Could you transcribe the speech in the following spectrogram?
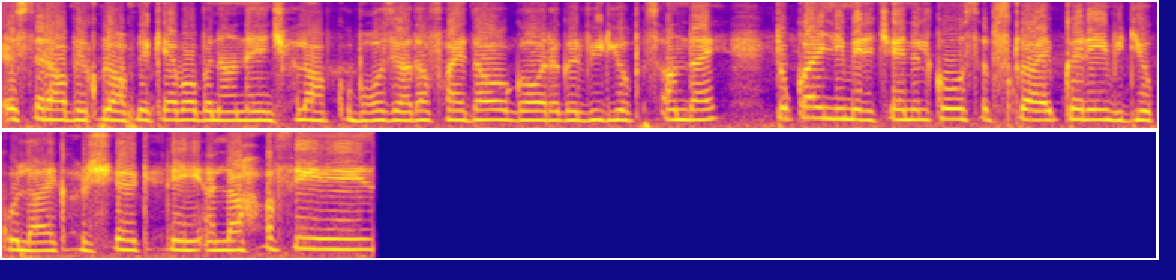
इस तरह बिल्कुल आपने कहवा बनाना है। इंशाल्लाह आपको बहुत ज़्यादा फ़ायदा होगा और अगर वीडियो पसंद आए तो काइंडली मेरे चैनल को सब्सक्राइब करें, वीडियो को लाइक और शेयर करें। अल्लाह हाफिज़।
